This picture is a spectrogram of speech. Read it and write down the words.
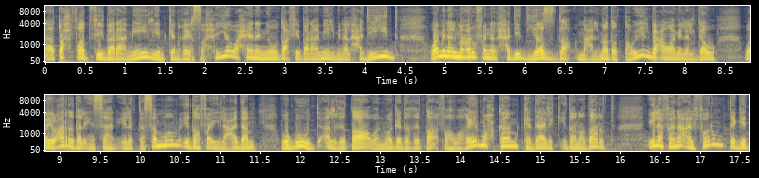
آه، تحفظ في براميل يمكن غير صحية وأحيانا يوضع في براميل من الحديد ومن المعروف أن الحديد يصدأ مع المدى الطويل بعوامل الجو ويعرض الإنسان إلى التسمم إضافة إلى عدم وجود الغطاء وإن وجد غطاء فهو غير محكم كذلك إذا نظرت إلى فناء الفرن تجد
